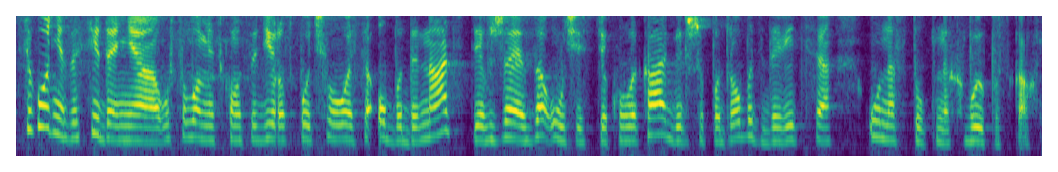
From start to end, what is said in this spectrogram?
Сьогодні засідання у Солом'янському суді розпочалося об 11 вже за участі Кулика. Більше подробиць дивіться у наступних випусках.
